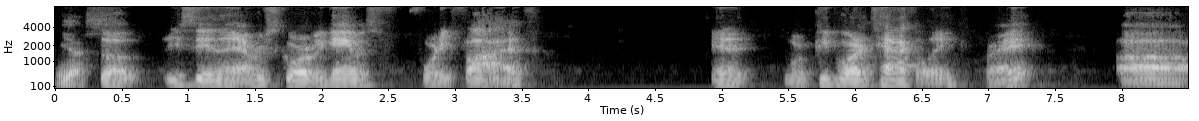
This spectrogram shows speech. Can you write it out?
Yes. So you see, the average score of a game is 45, and it, where people aren't tackling, right? Uh,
